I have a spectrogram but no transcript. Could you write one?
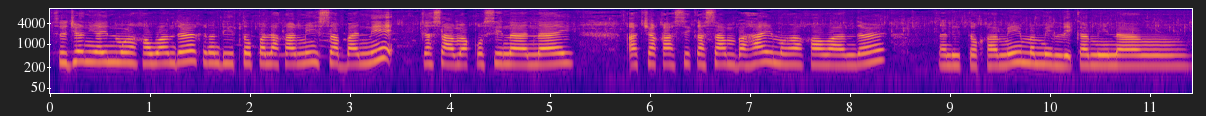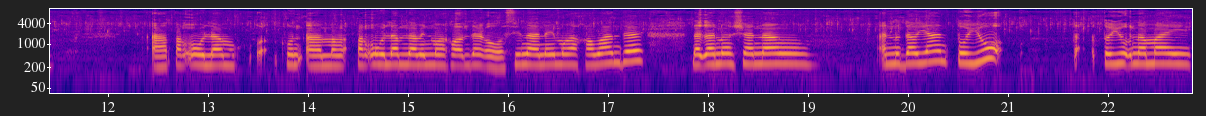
So dyan ngayon mga ka-wonder, nandito pala kami sa Bani, kasama ko si nanay at saka si kasambahay mga ka-wonder. Nandito kami, mamili kami ng ah, pangulam kun ah, mga pangulam namin mga ka-wonder. Oh, si nanay mga ka-wonder, nag-ano siya ng ano daw yan, tuyo tuyo na may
